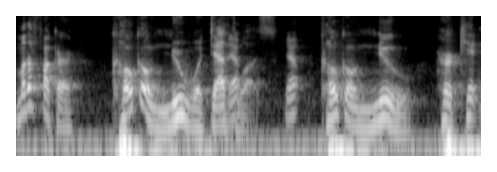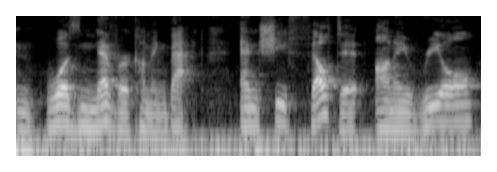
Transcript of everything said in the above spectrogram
motherfucker, Coco knew what death Yep. was. Yep. Coco knew her kitten was never coming back, and she felt it on a real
